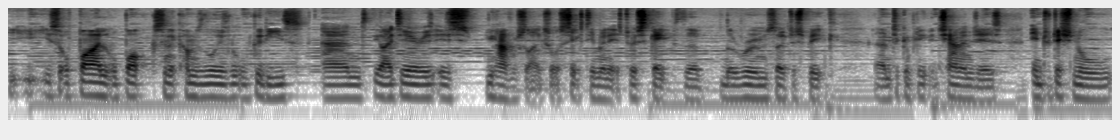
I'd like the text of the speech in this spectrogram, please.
you, you sort of buy a little box and it comes with all these little goodies. And the idea is, is you have like sort of 60 minutes to escape the, the room, so to speak, um, to complete the challenges in traditional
